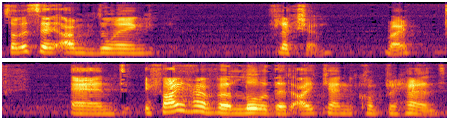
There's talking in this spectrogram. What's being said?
so let's say I'm doing flexion, right? And if I have a load that I can comprehend,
